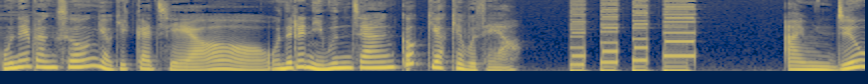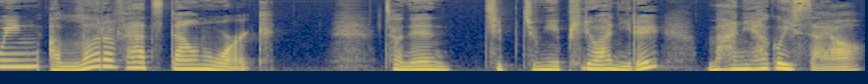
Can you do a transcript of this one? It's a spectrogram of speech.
오늘 방송 여기까지예요. 오늘은 이 문장 꼭 기억해 보세요. I'm doing a lot of heads down work. 저는 집중이 필요한 일을 많이 하고 있어요.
